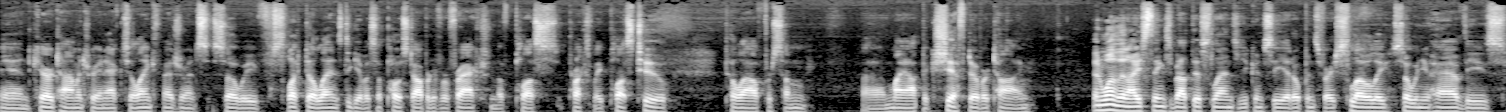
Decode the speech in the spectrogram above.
and keratometry and axial length measurements. So we've selected a lens to give us a postoperative refraction of plus approximately plus two to allow for some uh, myopic shift over time. And one of the nice things about this lens, you can see it opens very slowly. So when you have these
